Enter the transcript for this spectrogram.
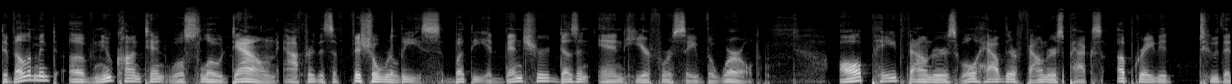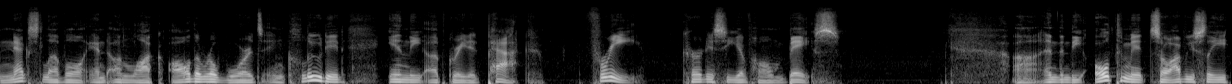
Development of new content will slow down after this official release, but the adventure doesn't end here for Save the World. All paid founders will have their founders packs upgraded to the next level and unlock all the rewards included in the upgraded pack. Free, courtesy of home base. Uh, and then the ultimate, so obviously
